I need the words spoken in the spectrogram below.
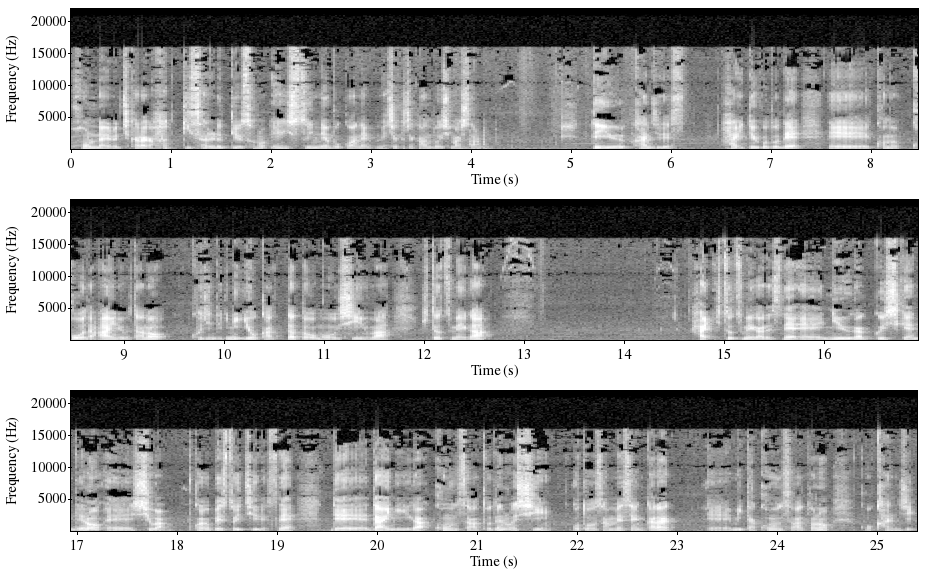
本来の力が発揮されるっていうその演出にね、僕はね、めちゃくちゃ感動しました。っていう感じです。はい、ということで、えー、このコーダ愛の歌の個人的に良かったと思うシーンは、一つ目が、はい、一つ目がですね、えー、入学試験での、えー、手話。これがベスト1位ですね。で、第2位がコンサートでのシーン。お父さん目線からえー、見たコンサートのこう感じ。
